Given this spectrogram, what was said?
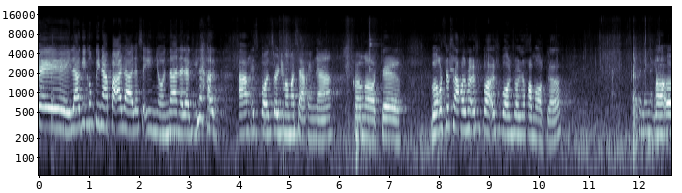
Okay, lagi kong pinapaalala sa inyo na nalaglag ang sponsor ni Mama sa akin na kamote. Bakit sa akin may sponsor na kamote? Oo,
